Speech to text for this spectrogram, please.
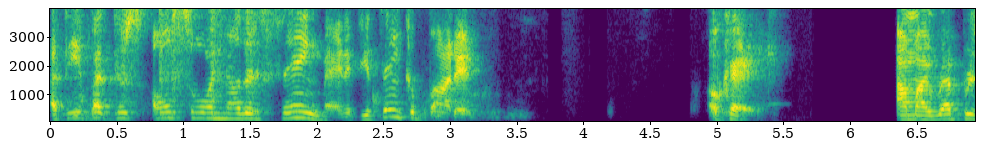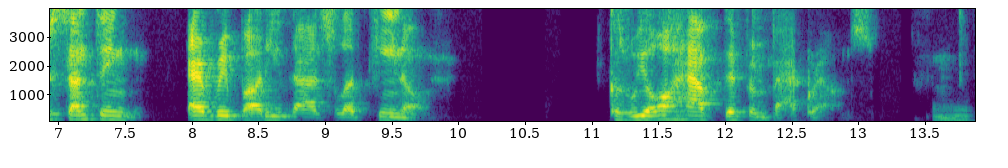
I think, but there's also another thing, man. If you think about it, okay, am I representing everybody that's Latino? Because we all have different backgrounds. Mhm.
